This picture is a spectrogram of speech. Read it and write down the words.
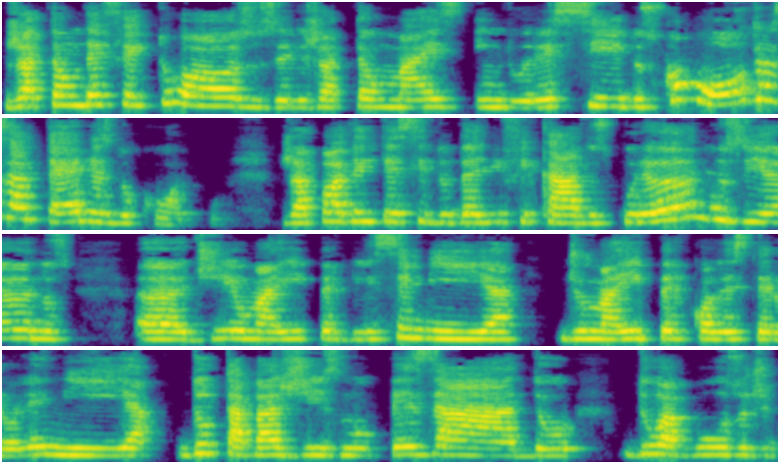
já estão defeituosos, eles já estão mais endurecidos, como outras artérias do corpo já podem ter sido danificados por anos e anos uh, de uma hiperglicemia, de uma hipercolesterolemia, do tabagismo pesado, do abuso de,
